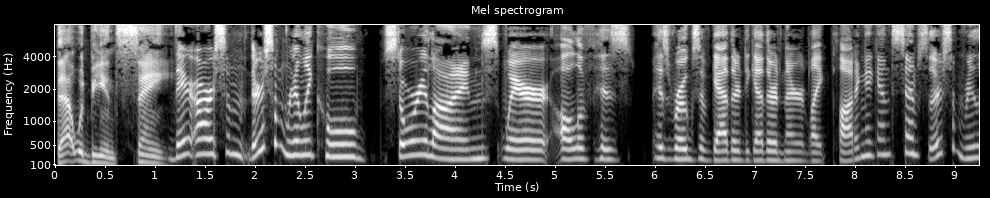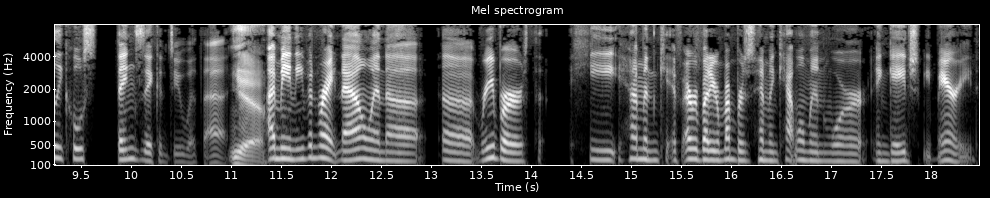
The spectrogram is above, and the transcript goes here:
That would be insane. there are some there's some really cool storylines where all of his his rogues have gathered together and they're like plotting against him. So there's some really cool things they could do with that. yeah, I mean, even right now in uh uh Rebirth, he him and if everybody remembers him and Catwoman were engaged to be married.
